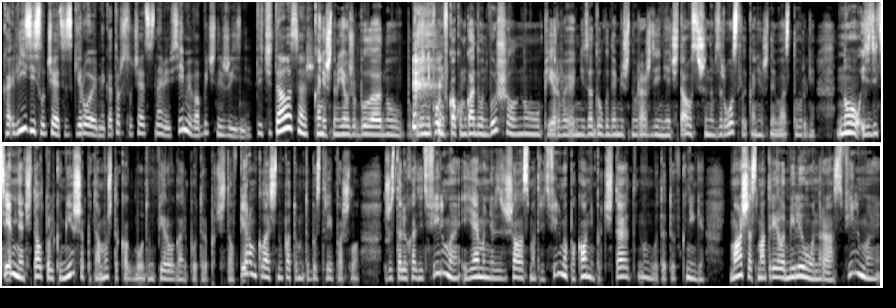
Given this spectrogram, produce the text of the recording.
коллизий случается с героями, которые случаются с нами всеми в обычной жизни. Ты читала, Саш? Конечно, я уже была, ну, я не помню, в каком году он вышел, ну, первое, незадолго до Мишиного рождения. Я читала совершенно взрослый, конечно, и в восторге. Но из детей меня читал только Миша, потому что как бы вот он первого Гарри Поттера прочитал в первом классе, ну, потом это быстрее пошло. Уже стали уходить фильмы, и я ему не разрешала смотреть фильмы, пока он не прочитает, ну, вот эту в книге. Маша смотрела миллион раз фильмы,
